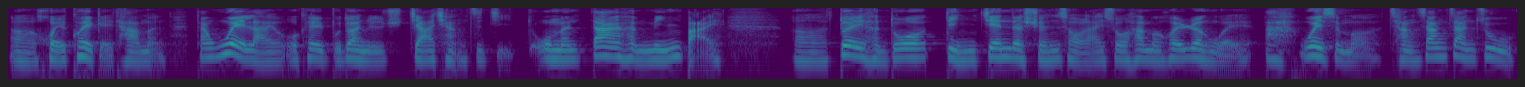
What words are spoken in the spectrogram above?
呃回馈给他们。但未来我可以不断的去加强自己。我们当然很明白，呃，对很多顶尖的选手来说，他们会认为啊，为什么厂商赞助，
